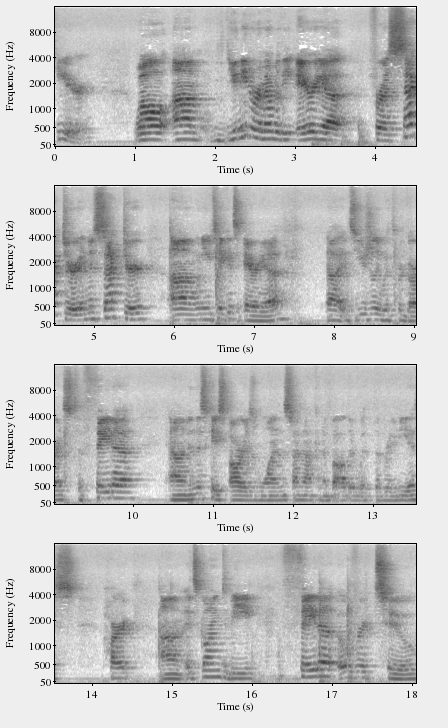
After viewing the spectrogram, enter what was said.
here? Well, um, you need to remember the area for a sector. In a sector, um, when you take its area, uh, it's usually with regards to theta. Um, in this case, r is 1, so I'm not going to bother with the radius part. Um, it's going to be theta over 2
